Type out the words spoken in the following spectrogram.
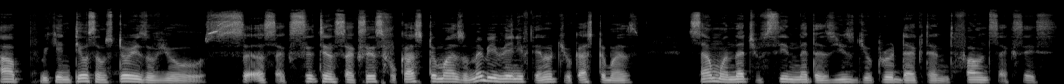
up. We can tell some stories of your uh, certain successful customers, or maybe even if they're not your customers, someone that you've seen that has used your product and found success.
